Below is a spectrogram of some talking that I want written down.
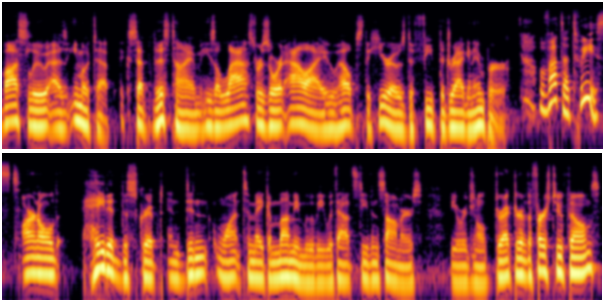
Vosloo as Imhotep, except this time he's a last resort ally who helps the heroes defeat the Dragon Emperor. What a twist. Arnold hated the script and didn't want to make a mummy movie without Stephen Sommers, the original director of the first two films,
